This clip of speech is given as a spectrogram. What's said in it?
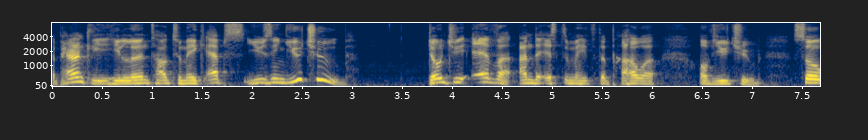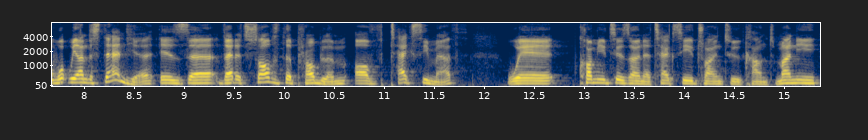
Apparently, he learned how to make apps using YouTube. Don't you ever underestimate the power of YouTube. So, what we understand here is uh, that it solves the problem of taxi math, where commuters are in a taxi trying to count money,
